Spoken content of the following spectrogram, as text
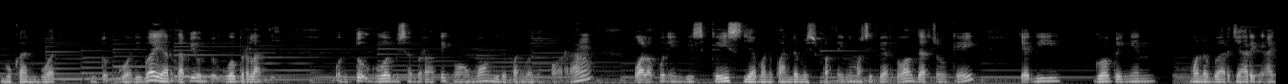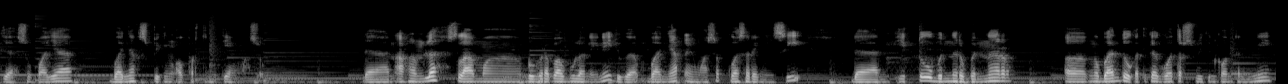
bukan buat untuk gue dibayar, tapi untuk gue berlatih. Untuk gue bisa berlatih ngomong di depan banyak orang walaupun in this case zaman pandemi seperti ini masih virtual that's okay. Jadi gue pengen menebar jaring aja supaya banyak speaking opportunity yang masuk dan alhamdulillah selama beberapa bulan ini juga banyak yang masuk gue sering isi dan itu bener-bener uh, ngebantu ketika gue terus bikin konten ini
